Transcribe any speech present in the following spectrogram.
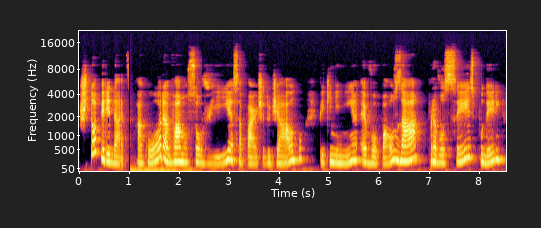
Что передать? Agora vamos ouvir essa parte do diálogo pequenininha. Eu vou pausar para vocês poderem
